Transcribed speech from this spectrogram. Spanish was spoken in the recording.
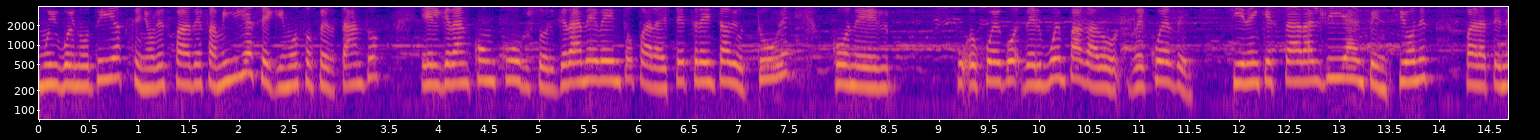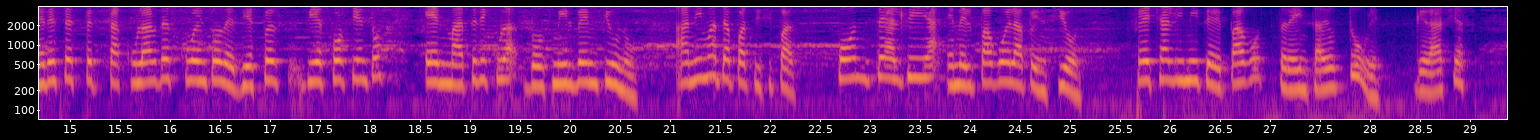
Muy buenos días, señores padres de familia. Seguimos ofertando el gran concurso, el gran evento para este 30 de octubre con el juego del buen pagador. Recuerden, tienen que estar al día en pensiones para tener este espectacular descuento del 10%, 10 en matrícula 2021. Anímate a participar. Ponte al día en el pago de la pensión. Fecha límite de pago 30 de octubre. Gracias.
